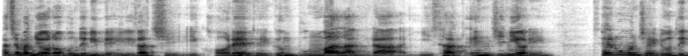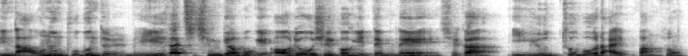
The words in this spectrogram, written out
하지만 여러분들이 매일같이 이 거래 대금뿐만 아니라 이삭 엔지니어링 새로운 재료들이 나오는 부분들 매일같이 챙겨보기 어려우실 거기 때문에 제가 이 유튜브 라이브 방송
